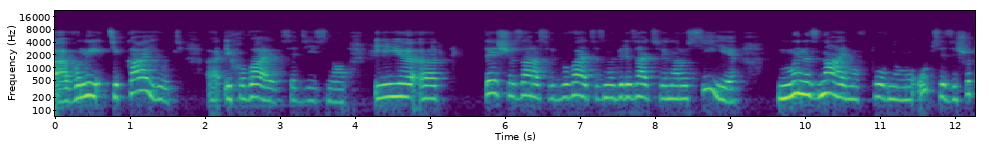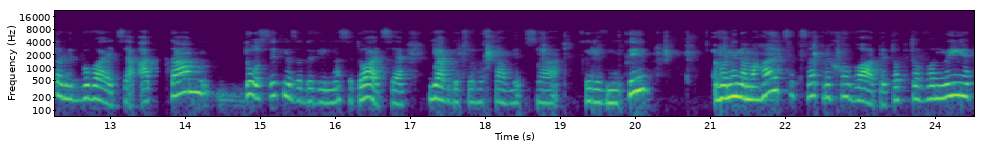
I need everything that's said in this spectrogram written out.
е, вони тікають і ховаються дійсно. І те, що зараз відбувається з мобілізацією на Росії. Ми не знаємо в повному обсязі, що там відбувається, а там досить незадовільна ситуація. Як до цього ставляться керівники? Вони намагаються це приховати. Тобто вони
